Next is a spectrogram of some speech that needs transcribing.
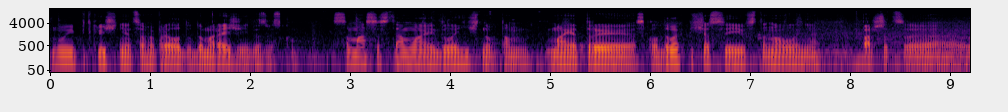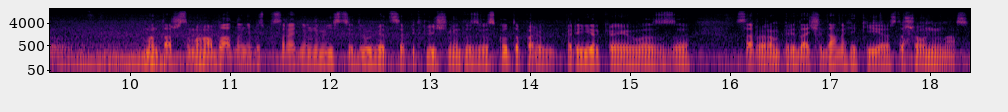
Ну і підключення цього приладу до мережі і до зв'язку. Сама система ідеологічно там має три складових під час її встановлення. Перше це монтаж самого обладнання безпосередньо на місці. Друге це підключення до зв'язку та перевірка його з сервером передачі даних, який розташований в нас.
